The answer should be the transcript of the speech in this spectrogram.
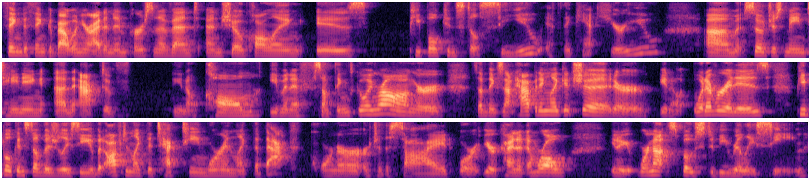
thing to think about when you're at an in-person event and show calling is people can still see you if they can't hear you. Um, so just maintaining an active you know calm even if something's going wrong or something's not happening like it should or you know whatever it is people can still visually see you but often like the tech team we're in like the back corner or to the side or you're kind of and we're all you know we're not supposed to be really seen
